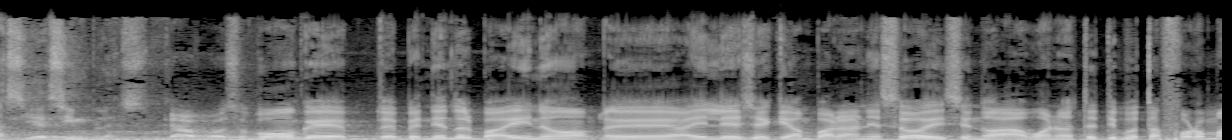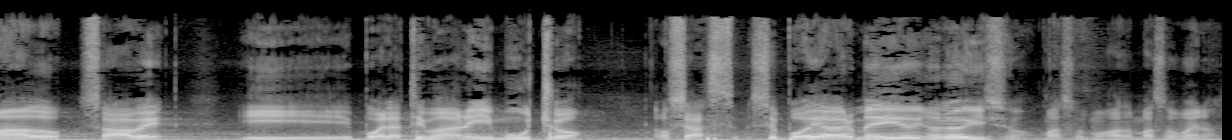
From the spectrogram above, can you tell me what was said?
Así de simples. Claro, pues supongo que dependiendo del país, ¿no? Eh, hay leyes que amparan eso diciendo, ah, bueno, este tipo está formado, sabe y puede lastimar y mucho. O sea, se podía haber medido y no lo hizo, más o, más, más o menos.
